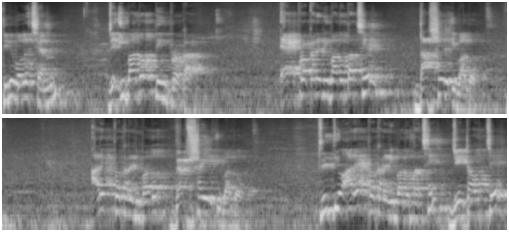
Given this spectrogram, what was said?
তিনি বলেছেন যে ইবাদত তিন প্রকার। এক প্রকারের ইবাদত আছে দাসের ইবাদত। আরেক প্রকারের ইবাদত ব্যবসায়ীর ইবাদত। তৃতীয় আরেক প্রকারের ইবাদত আছে, যেটা হচ্ছে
